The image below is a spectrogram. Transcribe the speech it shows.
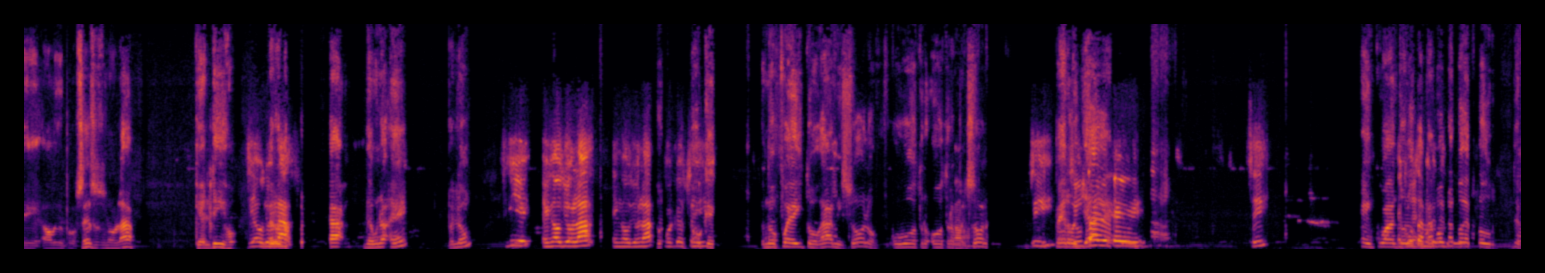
eh, audio proceso, la que él dijo. Sí, Audiolab. De una, ¿eh? Perdón. Sí, en Audiolab, en Audiolab, porque okay. no fue Itogami solo, hubo otro, otra persona. Sí, pero ya. Eh, sí. En cuanto a estamos hablando de,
